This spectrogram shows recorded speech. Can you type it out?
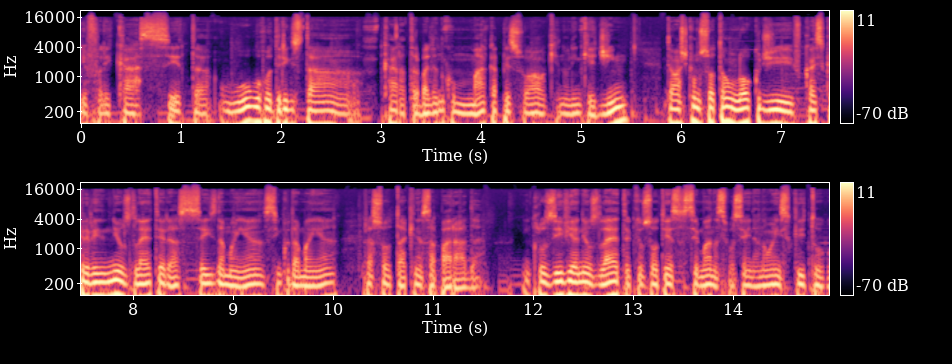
E eu falei, caceta, o Hugo Rodrigues tá, cara, trabalhando com marca pessoal aqui no LinkedIn. Então acho que eu não sou tão louco de ficar escrevendo newsletter às 6 da manhã, 5 da manhã, para soltar aqui nessa parada. Inclusive a newsletter que eu soltei essa semana, se você ainda não é inscrito,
